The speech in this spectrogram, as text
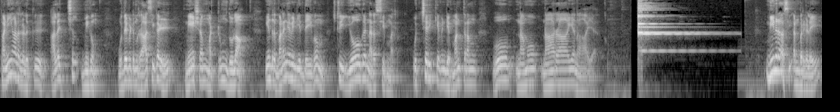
பணியாளர்களுக்கு அலைச்சல் மிகும். உதவிடும் ராசிகள் மேஷம் மற்றும் துலாம். இன்று வணங்க வேண்டிய தெய்வம் ஸ்ரீ யோக நரசிம்மர். உச்சரிக்க வேண்டிய மந்திரம் ஓம் நமோ நாராயணாய. மீனராசி அன்பர்களே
